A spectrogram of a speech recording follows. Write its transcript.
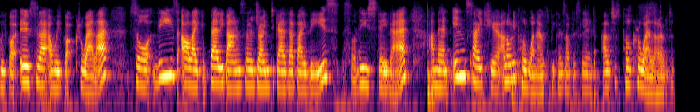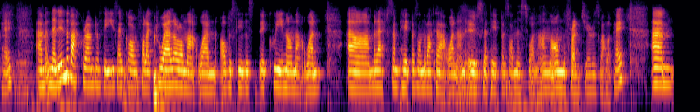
we've got Ursula, and we've got Cruella. So these are like belly bands that are joined together by these. So these stay there. And then inside here, I'll only pull one out because obviously I'll just pull Cruella out, okay? Um, and then in the background of these, I've gone for like Cruella on that one. Obviously this, the Queen on that one. Um, I left some papers on the back of that one and Ursula papers on this one and on the front here as well, okay? Um,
